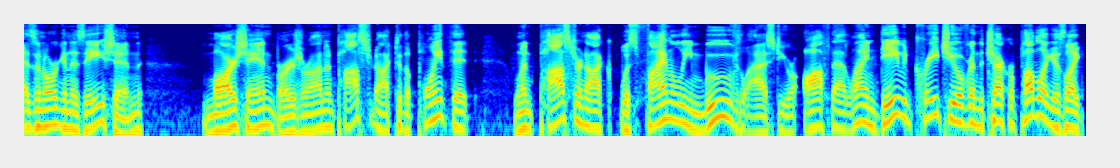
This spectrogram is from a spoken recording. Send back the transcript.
as an organization Marchand, Bergeron, and Pastrnak to the point that when Pastrnak was finally moved last year off that line, David Krejci over in the Czech Republic is like,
